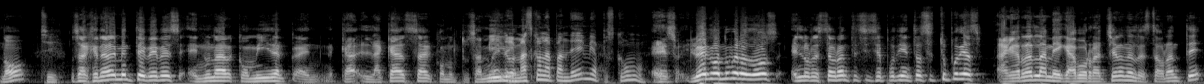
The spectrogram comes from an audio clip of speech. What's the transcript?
¿no? Sí. O sea, generalmente bebes en una comida en la casa con tus amigos. Bueno, y más con la pandemia, pues ¿cómo? Eso. Y luego, número dos, en los restaurantes sí se podía. Entonces tú podías agarrar la mega borrachera en el restaurante.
